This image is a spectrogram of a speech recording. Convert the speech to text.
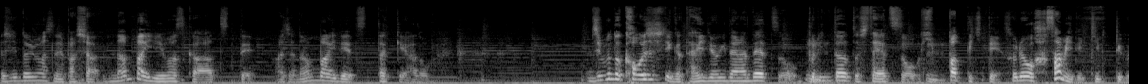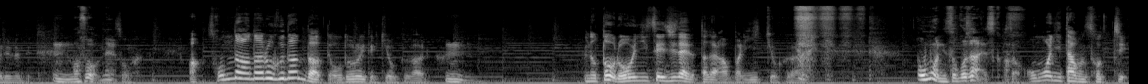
写真撮りますねパシャ。何枚入れますかっつって。あじゃあ何枚でっつったっけ？あの自分の顔写真が大量に並んだやつをプリントアウトしたやつを引っ張ってきて、それをハサミで切ってくれる。んでうんまあそうだね。そう。あそんなアナログなんだって驚いた記憶がある。うん。のと浪人生時代だったからあんまりいい記憶がある 主にそこじゃないですか。そう。主に多分そっち。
